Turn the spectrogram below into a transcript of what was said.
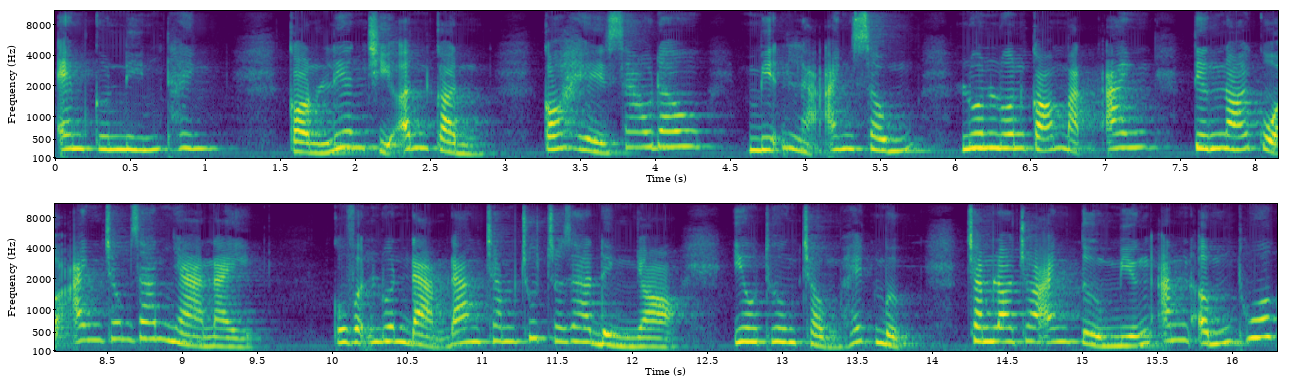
em cứ nín thinh. Còn Liên chỉ ân cần, có hề sao đâu, miễn là anh sống, luôn luôn có mặt anh, tiếng nói của anh trong gian nhà này. Cô vẫn luôn đảm đang chăm chút cho gia đình nhỏ, yêu thương chồng hết mực, chăm lo cho anh từ miếng ăn ấm thuốc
